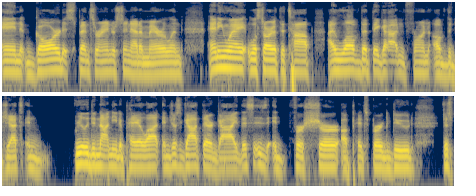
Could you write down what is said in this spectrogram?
and guard Spencer Anderson out of Maryland. Anyway, we'll start at the top. I love that they got in front of the Jets and really did not need to pay a lot and just got their guy. This is a, for sure a Pittsburgh dude. Just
